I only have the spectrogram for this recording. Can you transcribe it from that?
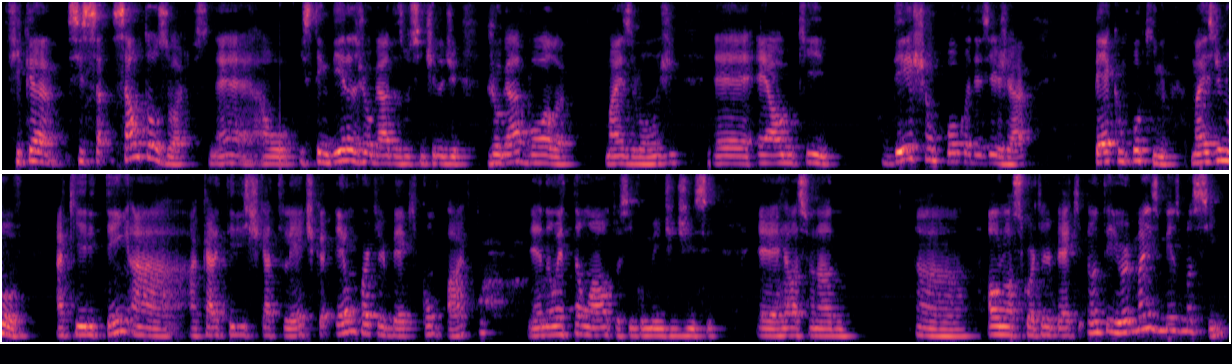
fica se salta aos olhos, né? Ao estender as jogadas no sentido de jogar a bola mais longe, é, é algo que deixa um pouco a desejar, peca um pouquinho. Mas, de novo, aqui ele tem a, a característica atlética, é um quarterback compacto, né? não é tão alto assim como a gente disse, é, relacionado uh, ao nosso quarterback anterior, mas mesmo assim,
